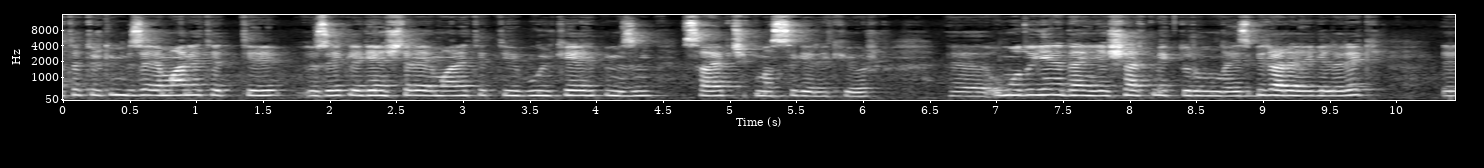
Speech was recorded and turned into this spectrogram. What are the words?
Atatürk'ün bize emanet ettiği, özellikle gençlere emanet ettiği bu ülkeye hepimizin sahip çıkması gerekiyor. E, Umudu yeniden yeşertmek durumundayız. Bir araya gelerek, e,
